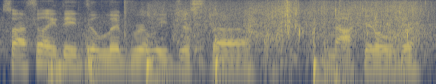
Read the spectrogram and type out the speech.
So I feel like they deliberately just uh, knock it over.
